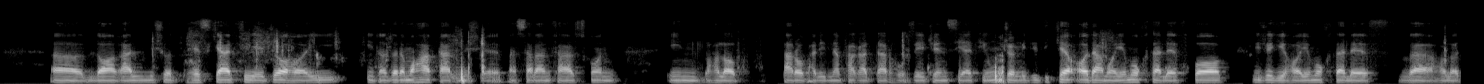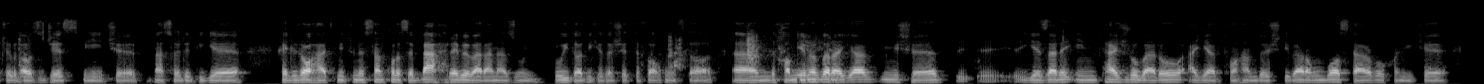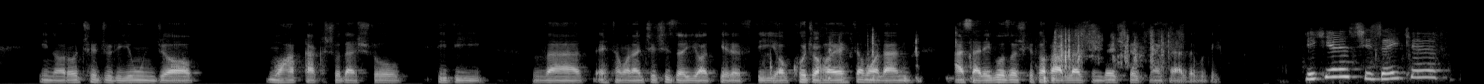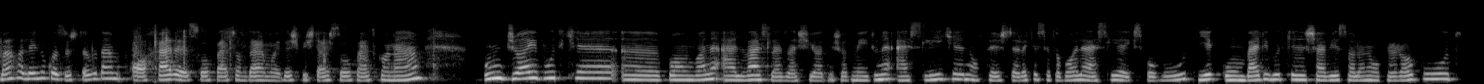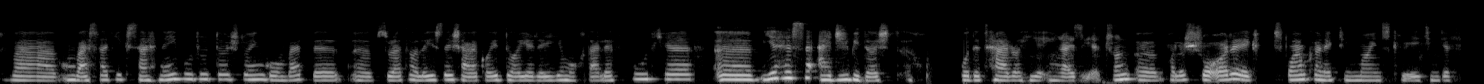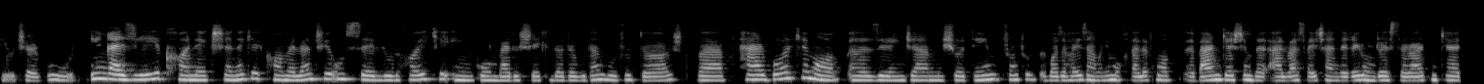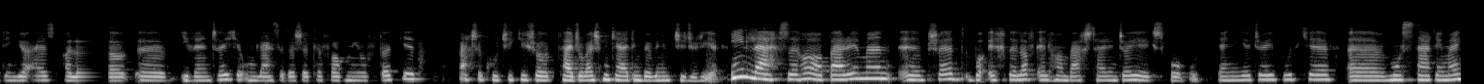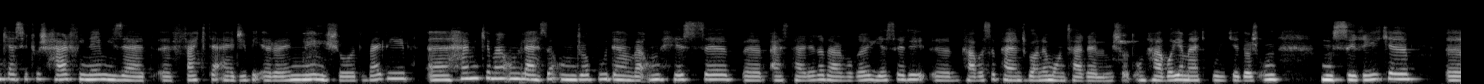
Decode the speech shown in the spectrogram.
لاقل می‌شد حس کرد که یه جاهایی اینا داره محقق میشه. مثلا فرض کن این حالا برابری نه فقط در حوزه جنسیتی اونجا می‌دیدی که آدمای مختلف با ویژگی های مختلف و حالا چه لحاظ جسمی چه مسائل دیگه خیلی راحت می‌تونستن خلاصه بهره ببرن از اون رویدادی که داشت اتفاق میافتاد. می‌خوام یه مقدار اگر میشه یه ذره این تجربه رو اگر تو هم داشتی برامون بازتر بکنی که اینا رو چجوری اونجا محقق شدش رو دیدی و احتمالا چه چیزایی یاد گرفتی یا کجاها احتمالا اثری گذاشت که تا قبل از این بهش فکر نکرده بودی. یکی از چیزایی که من حالا اینو گذاشته بودم آخر صحبتم در موردش بیشتر صحبت کنم اون جایی بود که با عنوان الوصل ازش یاد می‌شد. میدون اصلی که نقطه اشتراک سه تا بال اصلی اکسپو بود. یک گنبدی بود که شبیه سالن اپرا بود و اون وسط یک صحنه وجود داشت و این گنبد به صورت حالا یه سری شبکه های دایره‌ای مختلف بود که یه حس عجیبی داشت. خود طراحی این قضیه. چون حالا شعار اکسپو هم minds creating the future بود. این قضیه connection ه که کاملا توی اون سلول هایی که این گنبد رو شکل داده بودن وجود داشت و هر بار که ما زیر این جمع می شدیم چون تو بازه های زمانی مختلف ما برمیگشتیم به الوس و چند دقیقه اونجا استراحت می کردیم یا از حالا ایونت هایی که اون لحظه داشت اتفاق می افتاد یه بخش کوچیکی شد تجربهش می‌کردیم ببینیم چجوریه این لحظه ها برای من شاید با اختلاف الهام بخش ترین جای اکسپو بود. یعنی یه جایی بود که مستقیما کسی توش حرفی نمی‌زد فکت عجیبی ارائه نمی‌شد. ولی همین که من اون لحظه اونجا بودم و اون حس از طریق در واقع یه سری حواس پنجگانه منتقل می‌شد. اون هوای مطبوعی که داشت اون موسیقی که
